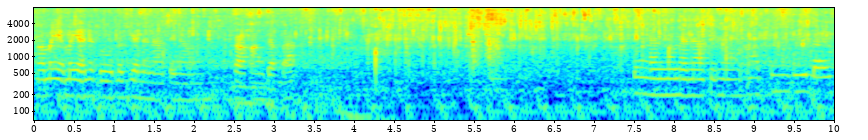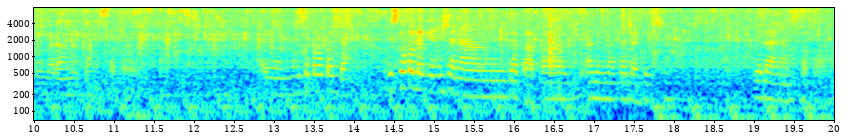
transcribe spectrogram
Mamaya-maya na to, lagyan na natin ng kakang gata. Tingnan muna natin yung ating gulay kung marami pang sabaw. Ayan, may sabaw pa siya. Gusto ko lagyan siya ng gata pag ano na talaga siya. Wala nang sabaw.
